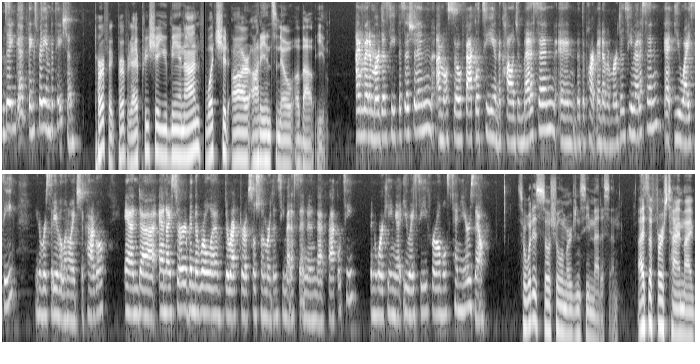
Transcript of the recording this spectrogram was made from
I'm doing good. Thanks for the invitation. Perfect, perfect. I appreciate you being on. What should our audience know about you? I'm an emergency physician. I'm also faculty in the College of Medicine in the Department of Emergency Medicine at UIC. University of Illinois at Chicago. And, uh, and I serve in the role of Director of Social Emergency Medicine in that faculty. Been working at UIC for almost 10 years now. So, what is social emergency medicine? That's the first time I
